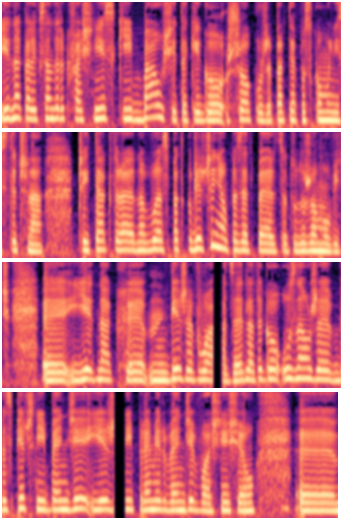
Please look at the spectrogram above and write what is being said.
jednak Aleksander Kwaśniewski bał się takiego szoku, że partia postkomunistyczna, czyli ta, która no, była spadkobierczynią PZPR, co tu dużo mówić, e, jednak e, bierze władzę, dlatego uznał, że bezpieczniej będzie, jeżeli premier będzie właśnie się em,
